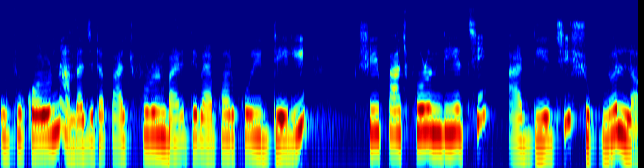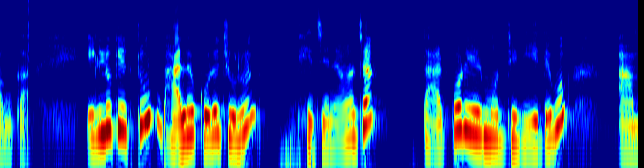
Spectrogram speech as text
উপকরণ, আমরা যেটা পাঁচ ফোড়ন বাড়িতে ব্যবহার করি ডেলি সেই পাঁচ ফোড়ন দিয়েছি। আর দিয়েছি শুকনো লঙ্কা। এগুলোকে একটু ভালো করে চলুন ভেজে নেওয়া যাক। তারপর এর মধ্যে দিয়ে দেব আম।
